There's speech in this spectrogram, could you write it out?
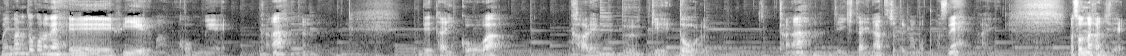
まあ、今のところね、えー、フィエールマン本命かな、うん、で対抗はカレン・ブーケ・ドール。かな、うん、でいきたいなとちょっと今思ってますね、はい。まあ、そんな感じで、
